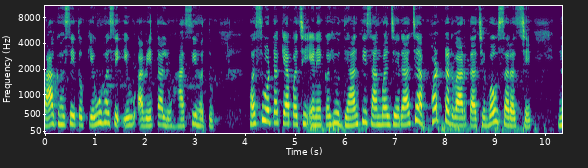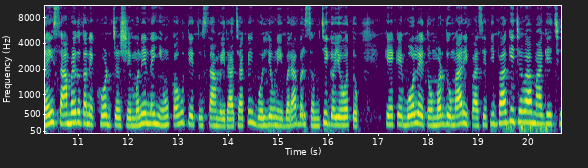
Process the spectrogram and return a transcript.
વાઘ હશે તો કેવું હશે? એવું આ વેતાલનું હાસ્ય હતું. હસવું અટક્યા પછી એણે કહ્યું, ધ્યાનથી સાંભળજે રાજા ફટ્ટર વાર્તા છે, બહુ સરસ છે. નહીં સાંભળે તો તને ખોટ જશે. મને નહીં, હું કહું તે તું સાંભળે રાજા. કંઈ બોલ્યો નહીં, બરાબર સમજી ગયો હતો. કે કે બોલે તો મળદું મારી પાસેથી ભાગી જવા માગે છે.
